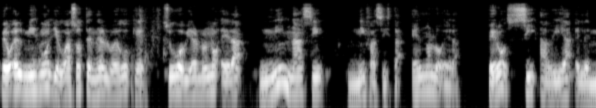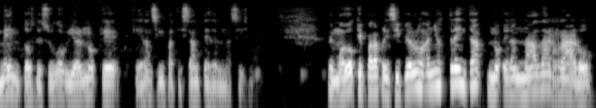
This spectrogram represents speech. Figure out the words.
Pero él mismo llegó a sostener luego que su gobierno no era ni nazi ni fascista. Él no lo era. Pero sí había elementos de su gobierno que, que eran simpatizantes del nazismo. De modo que para principios de los años 30 no era nada raro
